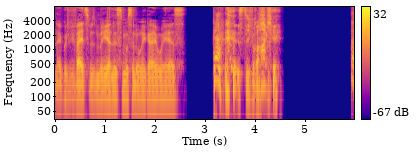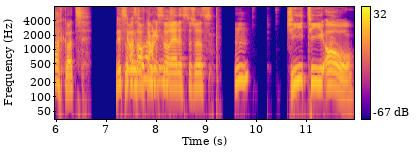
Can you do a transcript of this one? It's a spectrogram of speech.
Na gut, wie weit es mit dem Realismus in Oregaio her ist, Ha. ist die Frage. Ach Gott. Wisst ihr, Solange was auch gar nicht so realistisch ist? Hm? GTO.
